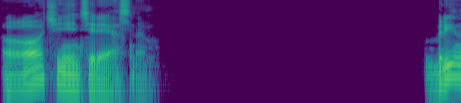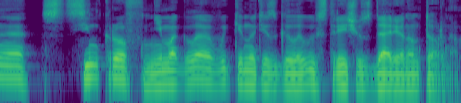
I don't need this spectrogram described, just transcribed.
Очень интересным. Брина Синкров не могла выкинуть из головы встречу с Дарионом Торном.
